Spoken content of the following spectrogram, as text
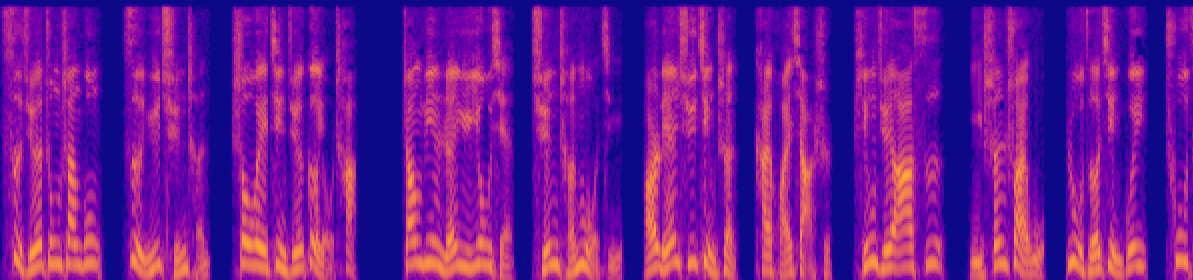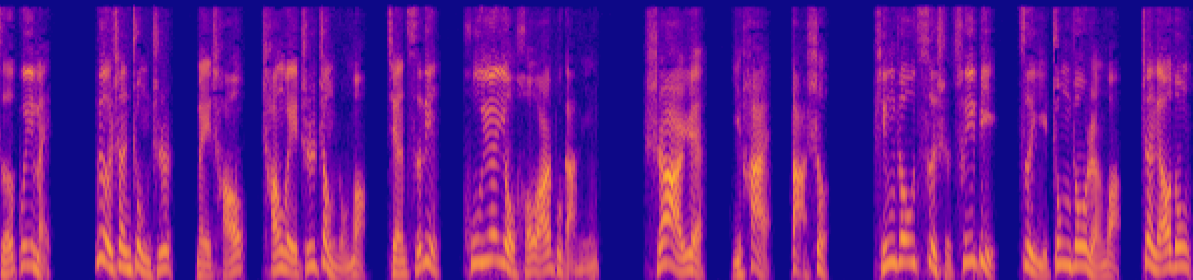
赐爵中山公。自于群臣，受位进爵各有差。张斌人欲悠闲，群臣莫及，而连须敬慎，开怀下士，平爵阿斯，以身率物，入则进归，出则归美。乐甚重之。每朝常谓之正容貌，简辞令。呼曰右侯而不敢名。十二月，以亥，大赦。平州刺史崔弼，自以中州人望，镇辽东，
